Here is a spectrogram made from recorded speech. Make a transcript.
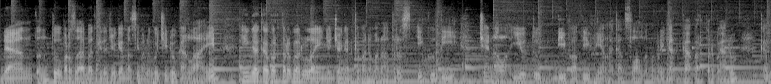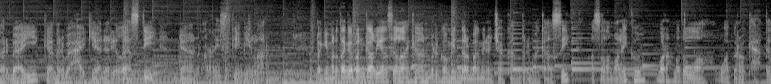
Dan tentu persahabat kita juga masih menunggu cidukan lain. Hingga kabar terbaru lainnya jangan ke mana-mana terus ikuti channel Youtube Diva TV yang akan selalu memberikan kabar terbaru kabar baik, kabar bahagia dari Lesti dan Rizky Bilar Bagaimana tanggapan kalian? Silahkan berkomentar. Bang mengucapkan terima kasih. Wassalamualaikum warahmatullahi wabarakatuh.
